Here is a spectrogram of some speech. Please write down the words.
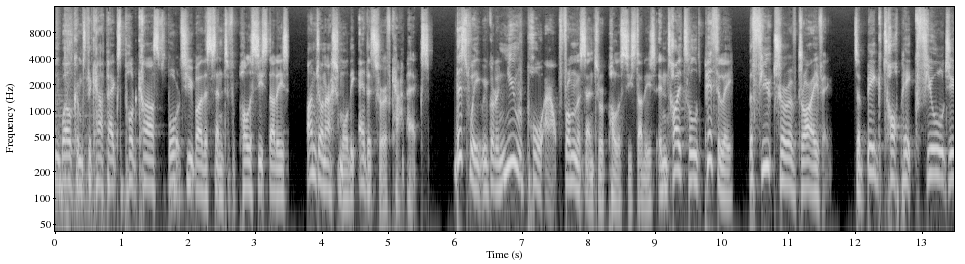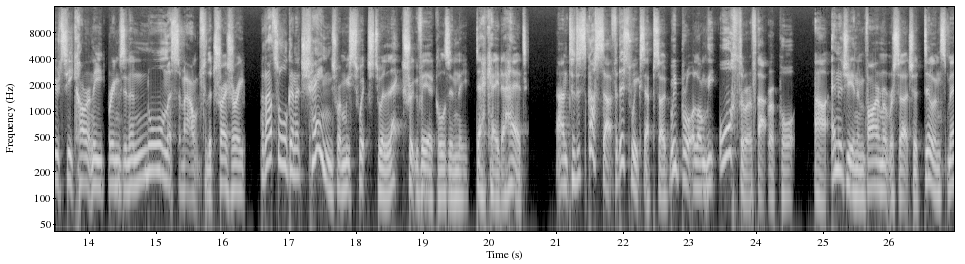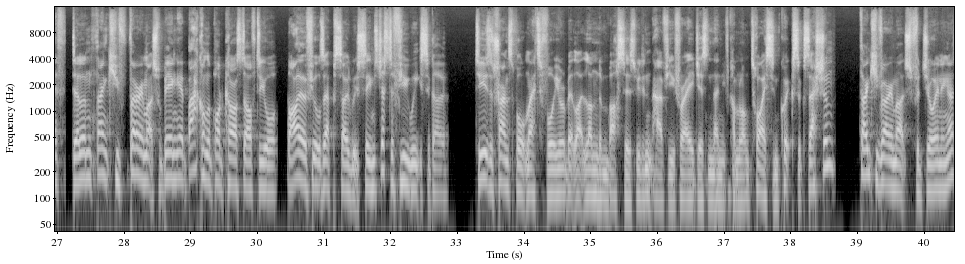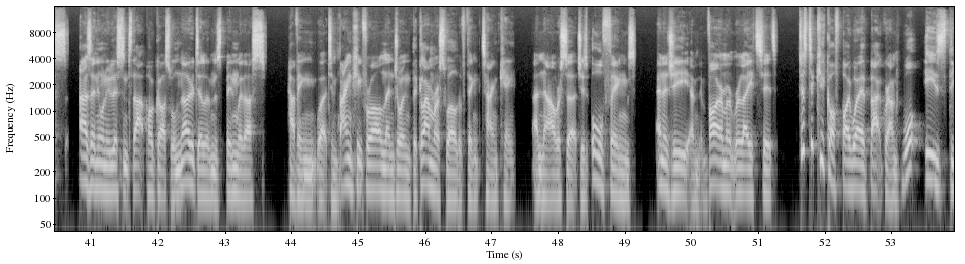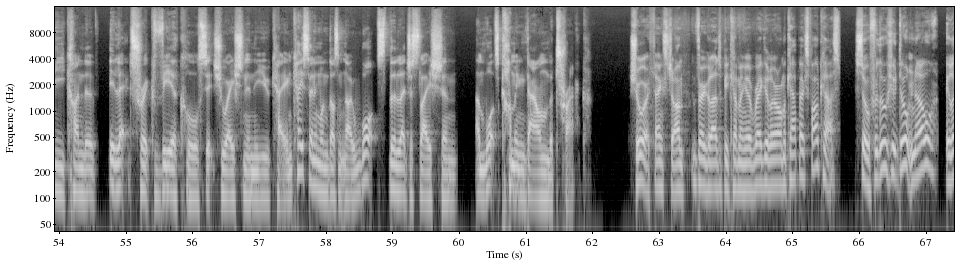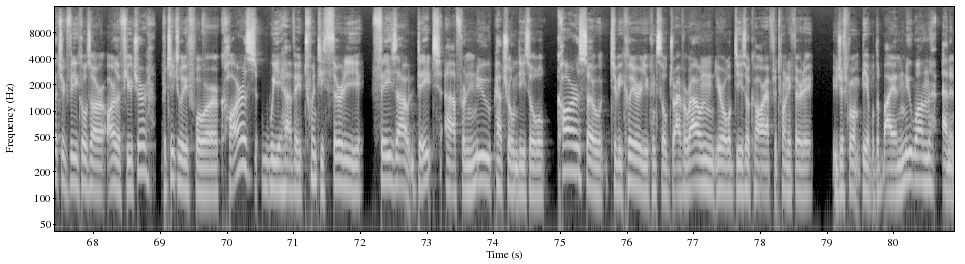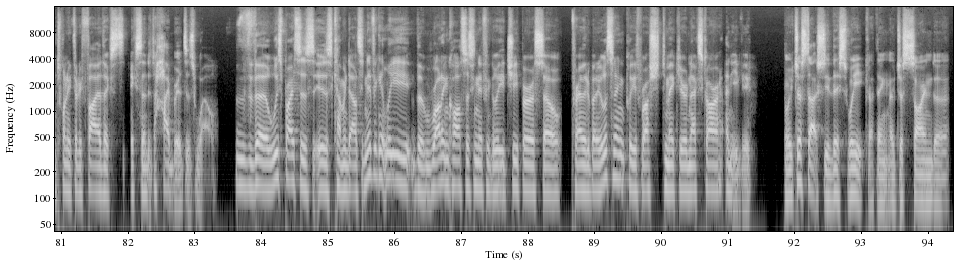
and welcome to the CapX podcast brought to you by the Centre for Policy Studies. I'm John Ashmore, the editor of CapX. This week we've got a new report out from the Centre of Policy Studies entitled pithily The Future of Driving. It's a big topic. Fuel duty currently brings an enormous amount for the Treasury, but that's all going to change when we switch to electric vehicles in the decade ahead. And to discuss that for this week's episode, we brought along the author of that report, uh, energy and environment researcher Dillon Smith. Dillon, thank you very much for being here back on the podcast after your biofuels episode, which seems just a few weeks ago. To use a transport metaphor, you're a bit like London buses. We didn't have you for ages, and then you've come along twice in quick succession. Thank you very much for joining us. As anyone who listened to that podcast will know, Dillon has been with us, having worked in banking for a while, and then joined the glamorous world of think tanking, and now researches all things energy and environment related. Just to kick off by way of background, what is the kind of electric vehicle situation in the UK? In case anyone doesn't know, what's the legislation and what's coming down the track? Sure. Thanks, John. Very glad to be coming a regular on the CapX podcast. So, for those who don't know, electric vehicles are, are the future, particularly for cars. We have a 2030 phase out date uh, for new petrol and diesel cars. So, to be clear, you can still drive around your old diesel car after 2030. You just won't be able to buy a new one. And in 2035, ex- extended to hybrids as well. The list prices is coming down significantly. The running cost is significantly cheaper. So, for anybody listening, please rush to make your next car an EV. We just actually this week, I think they've just signed a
